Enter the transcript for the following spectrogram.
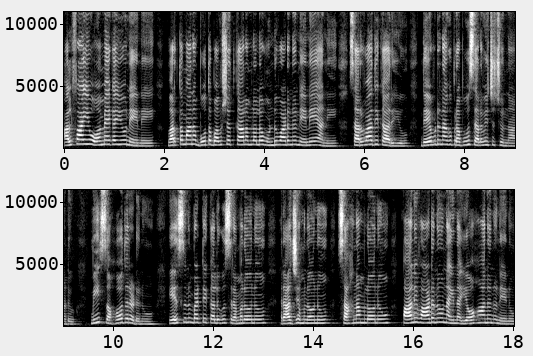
అల్ఫాయు ఓమేగయు నేనే వర్తమాన భూత భవిష్యత్ కాలములలో ఉండువాడును నేనే అని సర్వాధికారియు దేవుడు నాకు ప్రభువు సెలవిచ్చుచున్నాడు. మీ సహోదరుడును యేసును బట్టి కలుగు శ్రమలోను రాజ్యంలోను సహనంలోను పాలివాడను నైన యోహానను నేను.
